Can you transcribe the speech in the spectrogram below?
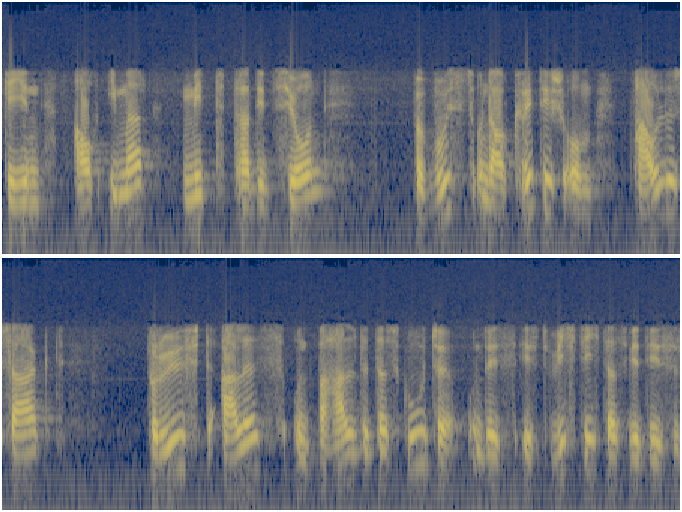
gehen auch immer mit Tradition bewusst und auch kritisch um. Paulus sagt, prüft alles und behaltet das Gute. Und es ist wichtig, dass wir dieses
